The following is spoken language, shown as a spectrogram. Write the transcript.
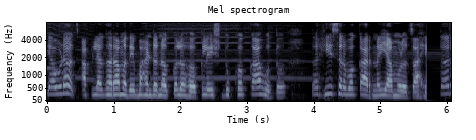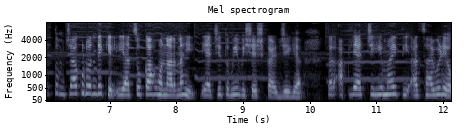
तेवढंच आपल्या घरामध्ये भांडणं कलह क्लेश दुःख का होतं? तर ही सर्व कारणं यामुळंच आहे तर तुमच्याकडून देखील या चुका होणार नाही याची तुम्ही विशेष काळजी घ्या. तर आपली आजची ही माहिती आजचा हा व्हिडिओ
